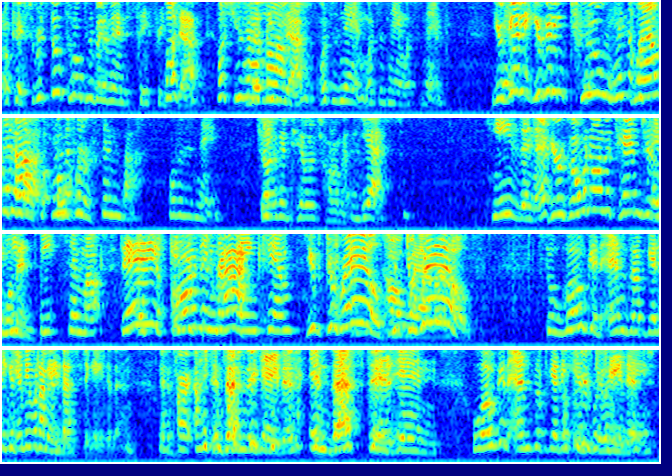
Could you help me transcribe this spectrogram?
Okay, so we're still talking about Amanda Seyfried's Plus, death. plus you have Lily's um, death. what's his name? What's his name? What's his name? You're Him- getting you're getting too him wound Simba. up Him that was Simba. What was his name? Jonathan Taylor Thomas. Yes, he's in it, You're going on a tangent, and woman. he beats him up. Stay and she kisses on him track. to thank him. You've derailed. Oh, You've whatever. derailed. So Logan ends up You getting can see what I'm investigated in. Or, I- Investigated. invested Invested. in. Logan ends up getting Look what you're doing to implicated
